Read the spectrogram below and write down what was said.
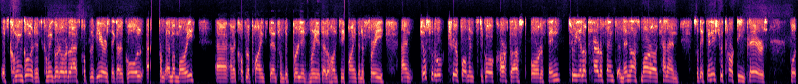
it's coming good. It's coming good over the last couple of years. They got a goal uh, from Emma Murray uh, and a couple of points then from the brilliant Maria Delahunty point and a free. And just with about three or four minutes to go, Cork lost Orla Finn, two yellow card offence, and then lost Maura O'Callaghan. So they finished with 13 players. But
